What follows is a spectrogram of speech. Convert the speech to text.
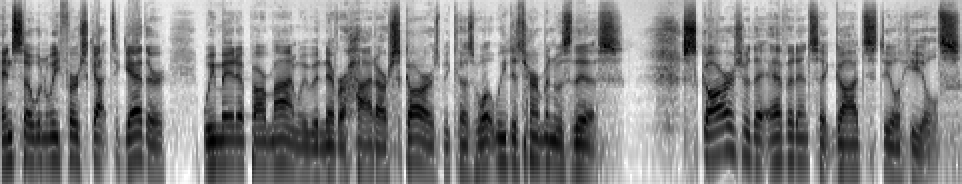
And so when we first got together, we made up our mind we would never hide our scars because what we determined was this scars are the evidence that God still heals.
